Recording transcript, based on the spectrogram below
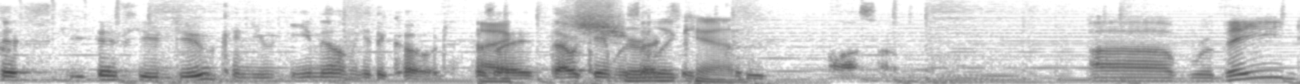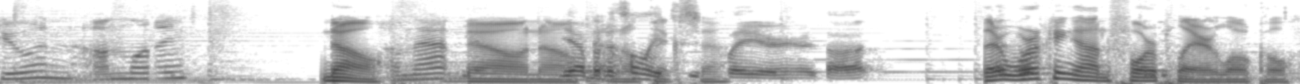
If you, if you do, can you email me the code? I Because that game was surely actually can. pretty awesome. Uh, were they doing online? No. On that? No, no. yeah, but I it's don't only think two so. player. I thought. They're working on four-player local.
